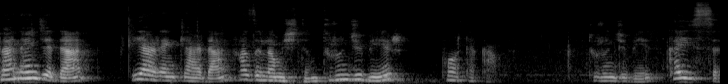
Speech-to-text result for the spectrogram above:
Ben önceden diğer renklerden hazırlamıştım. Turuncu bir portakal. Turuncu bir kayısı.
